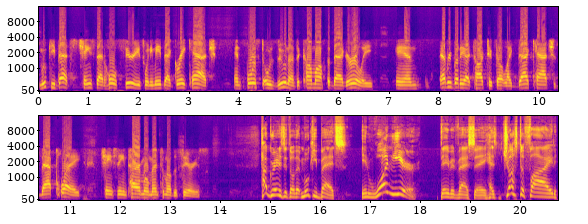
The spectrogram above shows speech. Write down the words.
Mookie Betts changed that whole series when he made that great catch and forced Ozuna to come off the bag early. And everybody I talked to felt like that catch, that play, changed the entire momentum of the series. How great is it though that Mookie Betts in one year David Vassegh has justified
